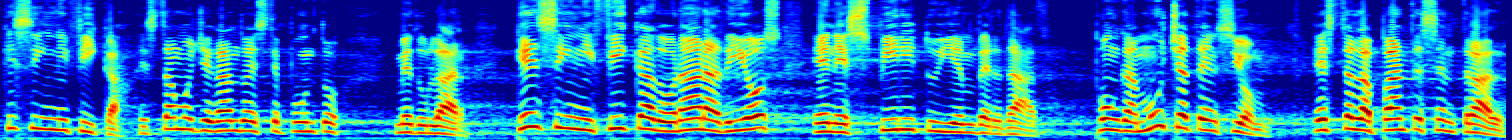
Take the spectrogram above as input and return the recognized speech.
¿Qué significa? Estamos llegando a este punto medular. ¿Qué significa adorar a Dios en espíritu y en verdad? Ponga mucha atención. Esta es la parte central.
